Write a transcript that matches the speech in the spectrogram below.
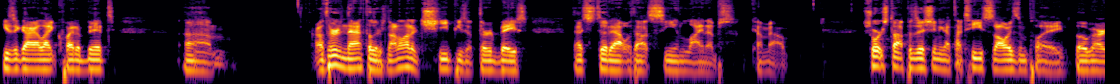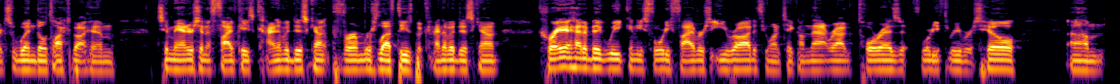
He's a guy I like quite a bit. Um, other than that, though, there's not a lot of cheapies at third base that stood out without seeing lineups come out. Shortstop position, you got Tatis is always in play. Bogaerts, Wendle talked about him. Tim Anderson at 5K is kind of a discount. Prefer him versus lefties, but kind of a discount. Correa had a big week and he's 45 versus Erod if you want to take on that route. Torres at 43 versus Hill. Um,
